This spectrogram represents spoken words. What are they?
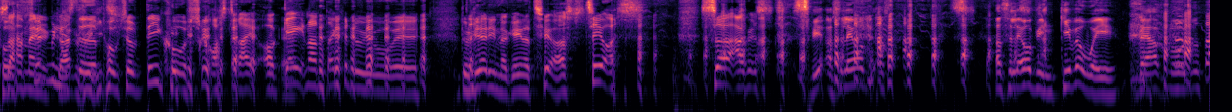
På sødministeriet.dk-organer, der kan du jo øh, Donere dine organer til os. til os. Så, Og så laver vi, og, så- og så laver vi en giveaway hver måned.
